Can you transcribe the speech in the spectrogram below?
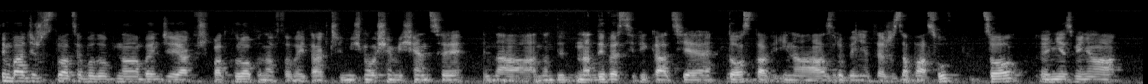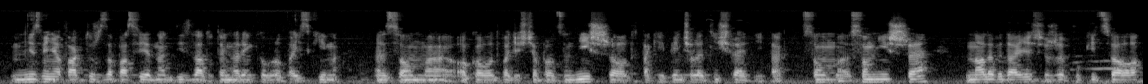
Tym bardziej, że sytuacja podobna będzie jak w przypadku ropy naftowej, tak? Czyli mieliśmy 8 miesięcy na, na, dy, na dywersyfikację dostaw i na zrobienie też zapasów, co nie zmienia, nie zmienia faktu, że zapasy jednak diesla tutaj na rynku europejskim e, są e, około 20% niższe od takiej pięcioletniej średniej, tak? Są, są niższe, no ale wydaje się, że póki co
